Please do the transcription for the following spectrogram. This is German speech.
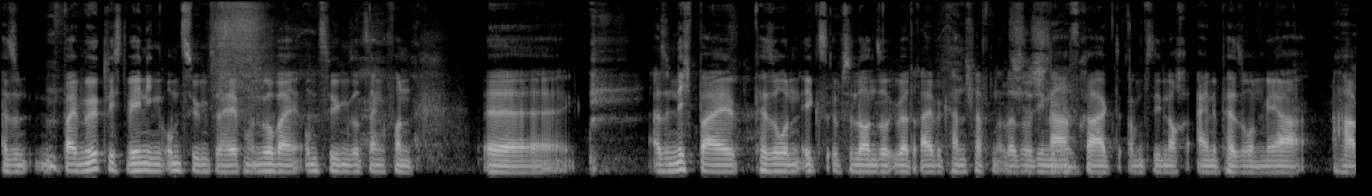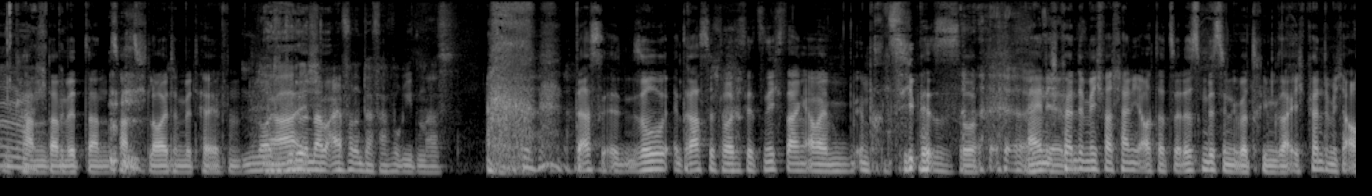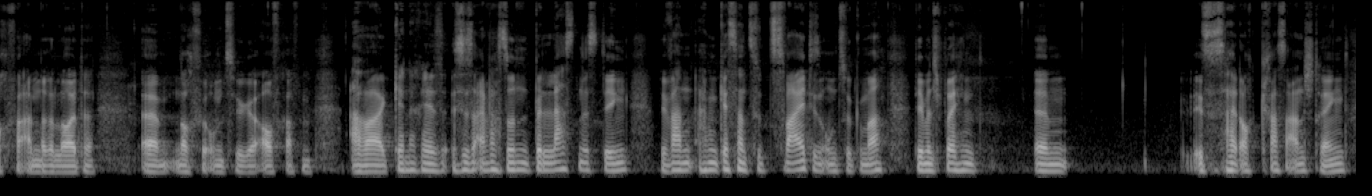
also bei möglichst wenigen Umzügen zu helfen und nur bei Umzügen sozusagen von, äh, also nicht bei Person XY so über drei Bekanntschaften oder so, die nachfragt, ob sie noch eine Person mehr haben kann, damit dann 20 Leute mithelfen. Leute, Ja, die du in deinem iPhone unter Favoriten hast. Das äh, so drastisch wollte ich jetzt nicht sagen, aber im, im Prinzip ist es so. Nein, ich könnte mich wahrscheinlich auch dazu, das ist ein bisschen übertrieben gesagt, ich könnte mich auch für andere Leute ähm, noch für Umzüge aufraffen. Aber generell ist es einfach so ein belastendes Ding. Wir waren, haben gestern zu zweit diesen Umzug gemacht. Dementsprechend ähm, ist es halt auch krass anstrengend.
